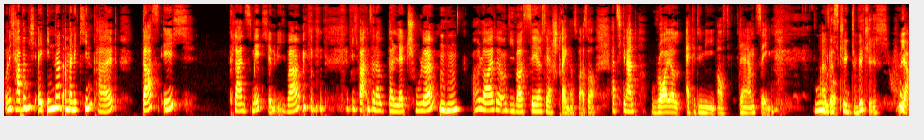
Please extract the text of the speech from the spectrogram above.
Und ich habe mich erinnert an meine Kindheit, dass ich kleines Mädchen, wie ich war. Ich war in seiner Ballettschule. Mhm. Oh Leute, und die war sehr, sehr streng. Das war so, hat sich genannt Royal Academy of Dancing. Uh, also, das klingt wirklich. Uh. Ja,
